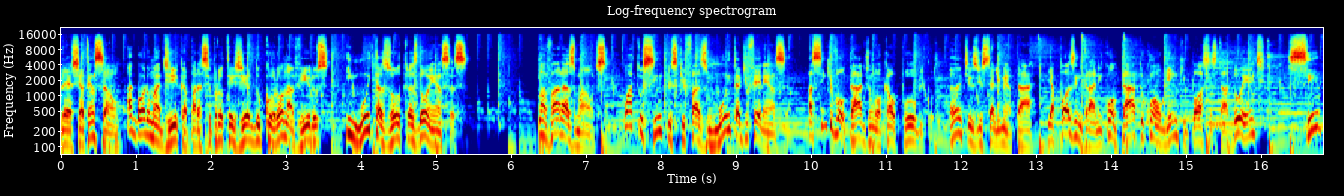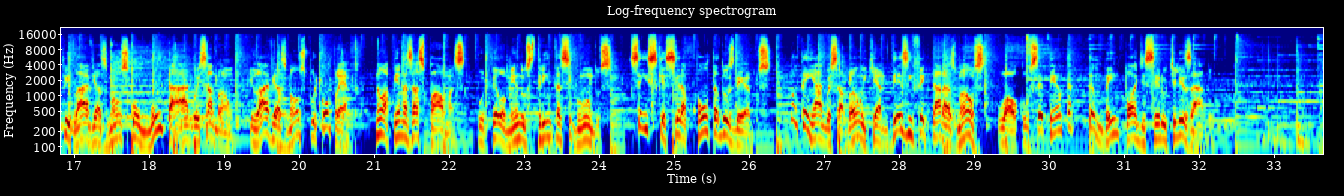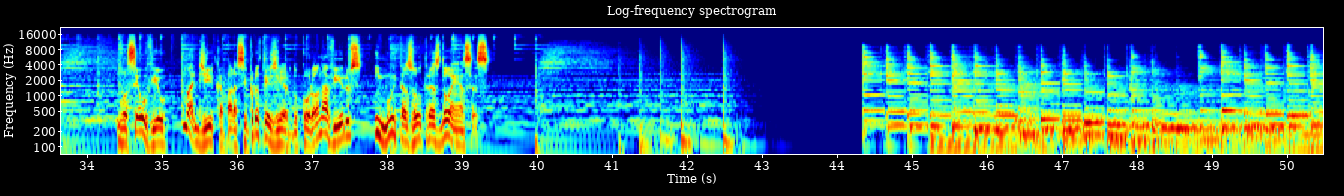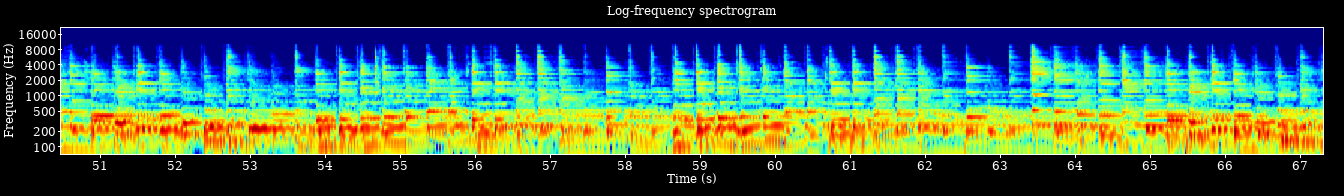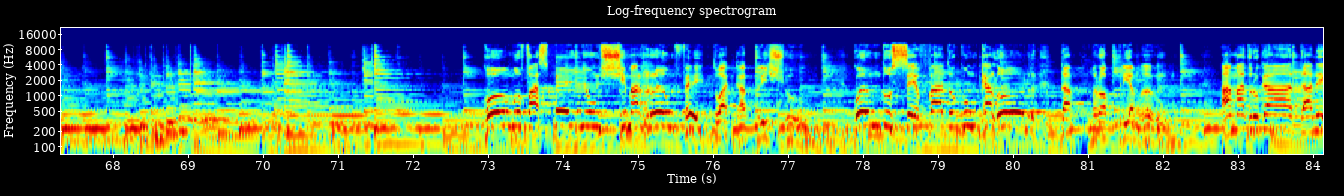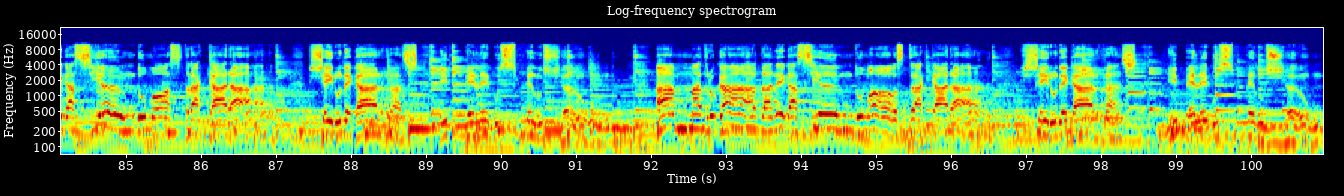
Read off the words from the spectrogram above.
Preste atenção. Agora uma dica para se proteger do coronavírus e muitas outras doenças. Lavar as mãos. Um ato simples que faz muita diferença. Assim que voltar de um local público, antes de se alimentar e após entrar em contato com alguém que possa estar doente, sempre lave as mãos com muita água e sabão. E lave as mãos por completo, não apenas as palmas, por pelo menos 30 segundos, sem esquecer a ponta dos dedos. Não tem água e sabão e quer desinfectar as mãos? O álcool 70 também pode ser utilizado. Você ouviu uma dica para se proteger do coronavírus e muitas outras doenças. A capricho, quando cevado com calor da própria mão. A madrugada negaciando mostra a cara, cheiro de garras e pelegos pelo chão. A madrugada negaciando mostra a cara, cheiro de garras e pelegos pelo chão.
